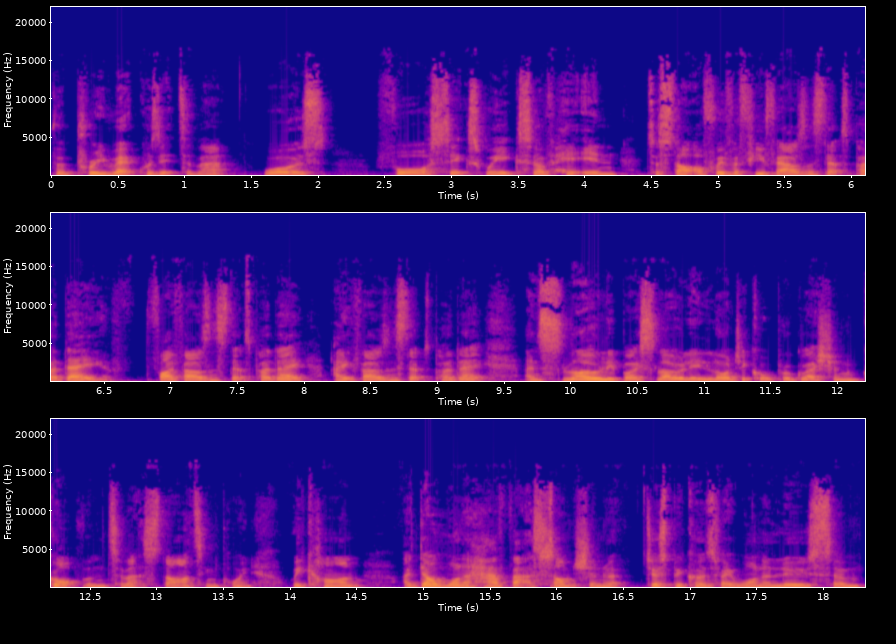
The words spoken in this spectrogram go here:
the prerequisite to that was four, six weeks of hitting to start off with a few thousand steps per day, 5,000 steps per day, 8,000 steps per day. And slowly by slowly, logical progression got them to that starting point. We can't, I don't want to have that assumption that just because they want to lose some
